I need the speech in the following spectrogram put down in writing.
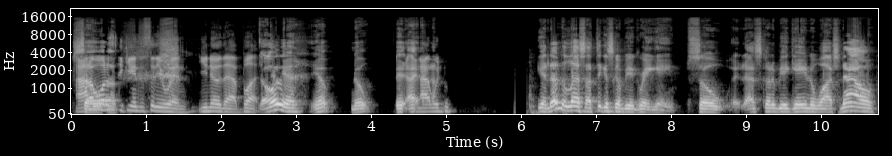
So, I don't want to uh, see Kansas City win. You know that, but oh yeah, yep, nope. It, I, that would yeah, nonetheless, I think it's going to be a great game. So that's going to be a game to watch. Now,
